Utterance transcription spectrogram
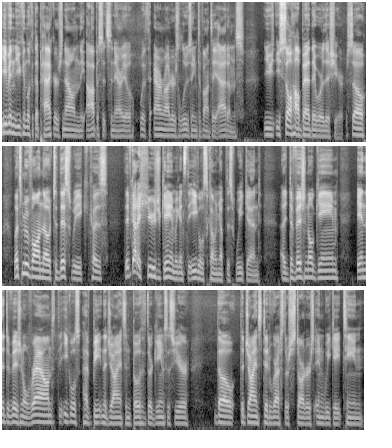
even you can look at the Packers now in the opposite scenario with Aaron Rodgers losing Davante Adams. You you saw how bad they were this year. So let's move on though to this week because they've got a huge game against the Eagles coming up this weekend a divisional game in the divisional round. The Eagles have beaten the Giants in both of their games this year, though the Giants did rest their starters in Week 18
